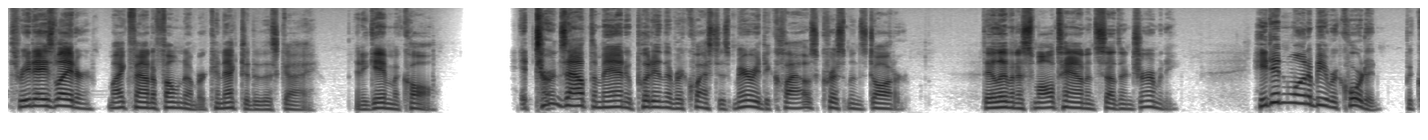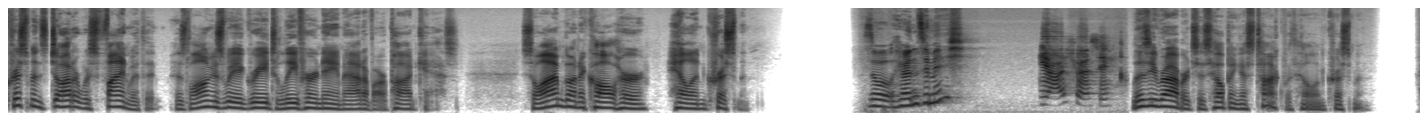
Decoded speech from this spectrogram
Three days later, Mike found a phone number connected to this guy, and he gave him a call. It turns out the man who put in the request is married to Klaus Christmann's daughter. They live in a small town in southern Germany. He didn't want to be recorded, but Christmann's daughter was fine with it as long as we agreed to leave her name out of our podcast. So I'm going to call her Helen Christmann. So, hören Sie mich? Ja, ich höre Sie. Lizzie Roberts is helping us talk with Helen Christmann.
